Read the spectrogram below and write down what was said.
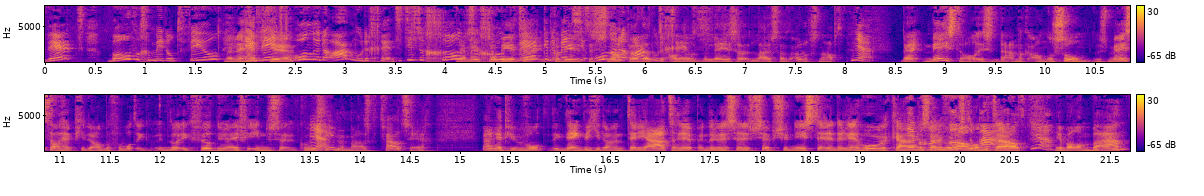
werkt bovengemiddeld veel en leeft je- onder de armoedegrens. Het is de ja, grootste ik groep te, werkende mensen te onder de snappen dat de, armoedegrens. lezer, luisteraar het ook nog snapt. Ja, Bij, meestal is het namelijk andersom. Dus meestal heb je dan bijvoorbeeld, ik, ik, bedoel, ik vul het nu even in, dus eh, corrigeer Ja. me maar als ik het fout zeg. Maar dan heb je bijvoorbeeld, ik denk dat je dan een theater hebt en er is een receptioniste en de re- horeca Die en zo, die worden allemaal baan. betaald. Ja. Je hebt al een baan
